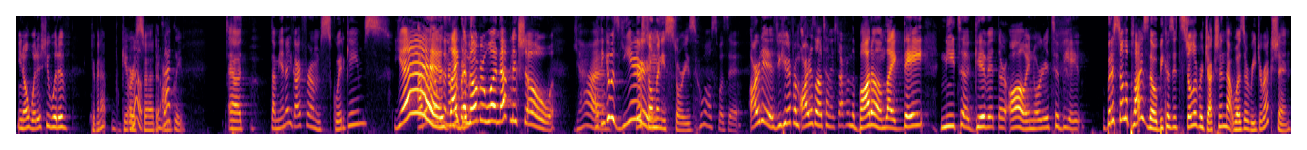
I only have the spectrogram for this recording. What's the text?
you know, what if she would have Given up. given Or up? said, um, exactly. Uh, también el guy from Squid Games. yes, the number, like the number one Netflix show. Yeah. I think it was years. There's so many stories. Who else was it? artists. You hear from artists all the time. They start from the bottom. Like they need to give it their all in order to be a But it still applies though, because it's still a rejection that was a redirection.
